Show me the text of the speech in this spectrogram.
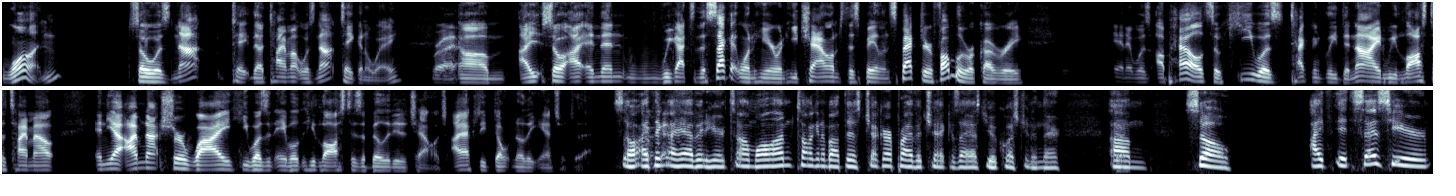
won, so it was not take the timeout was not taken away. Right. Um, I so I and then we got to the second one here when he challenged this Baylon Spector fumble recovery, and it was upheld. So he was technically denied. We lost a timeout, and yeah, I'm not sure why he wasn't able. He lost his ability to challenge. I actually don't know the answer to that. So I think Okay. I have it here, Tom. While I'm talking about this, check our private chat because I asked you a question in there. Okay. Um, so I it says here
